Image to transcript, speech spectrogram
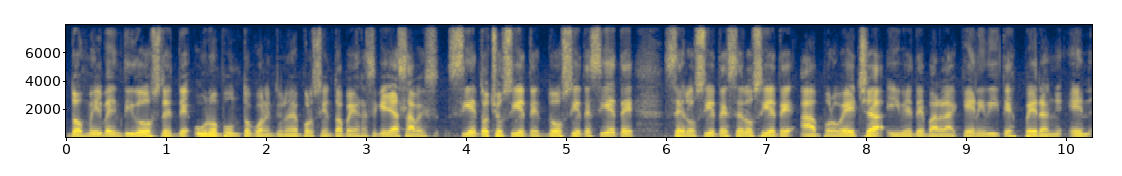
2022 desde 1.49% APR. Así que ya sabes, 787-277-0707. Aprovecha y vete para la Kennedy. Te esperan en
